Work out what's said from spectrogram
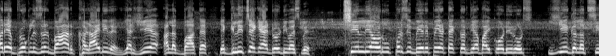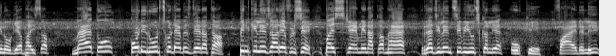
अरे ब्रोक लिजर बाहर खड़ा ही नहीं रहे। यार, ये अलग बात है। ये ग्लिच है क्या एंड्रॉइड डिवाइस पे छीन लिया और ऊपर से मेरे पे अटैक कर दिया भाई कोडी रूट्स ये गलत सीन हो गया भाई साहब। मैं तो कोडी रूट्स को डैमेज दे रहा था। पिन के लिए जा रहे फिर से। भाई स्टेमिना कम है। रेजिलेंसी भी यूज़ कर लिया ओके फाइनली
